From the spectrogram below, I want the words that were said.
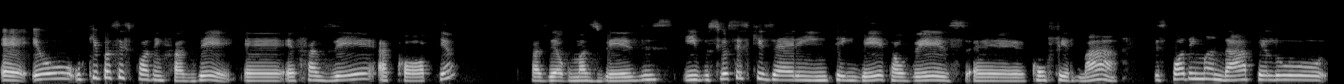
É, eu, o que vocês podem fazer é, é fazer a cópia, fazer algumas vezes, e se vocês quiserem entender, talvez, é, confirmar, vocês podem mandar pelo,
